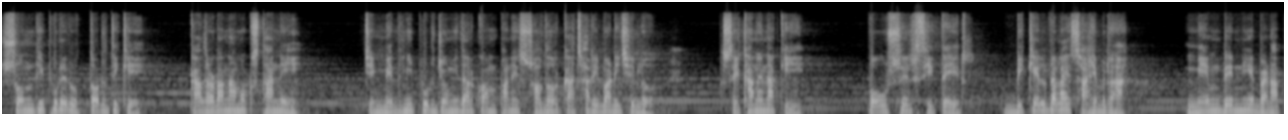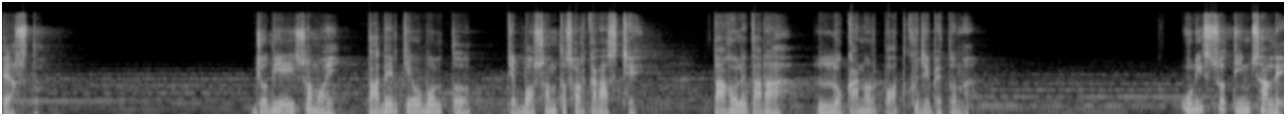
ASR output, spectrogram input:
সন্ধিপুরের উত্তর দিকে কাজড়া নামক স্থানে যে মেদিনীপুর জমিদার কোম্পানির সদর কাছারি বাড়ি ছিল, সেখানে নাকি পৌষের শীতের বিকেলবেলায় সাহেবরা মেমদের নিয়ে বেড়াতে আসতো। যদি এই সময় তাদের কেউ বলতো যে বসন্ত সরকার আসছে, তাহলে তারা লোকানোর পথ খুঁজে পেত না। উনিশশো তিন সালে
